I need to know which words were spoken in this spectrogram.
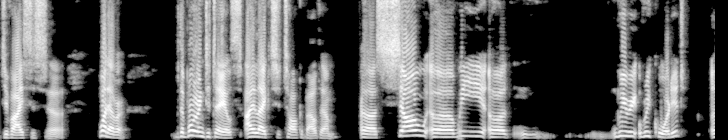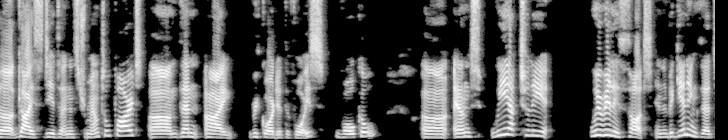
devices uh, whatever the boring details i like to talk about them uh, so uh, we uh, we re- recorded uh, guys did an instrumental part um, then i recorded the voice vocal uh, and we actually we really thought in the beginning that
